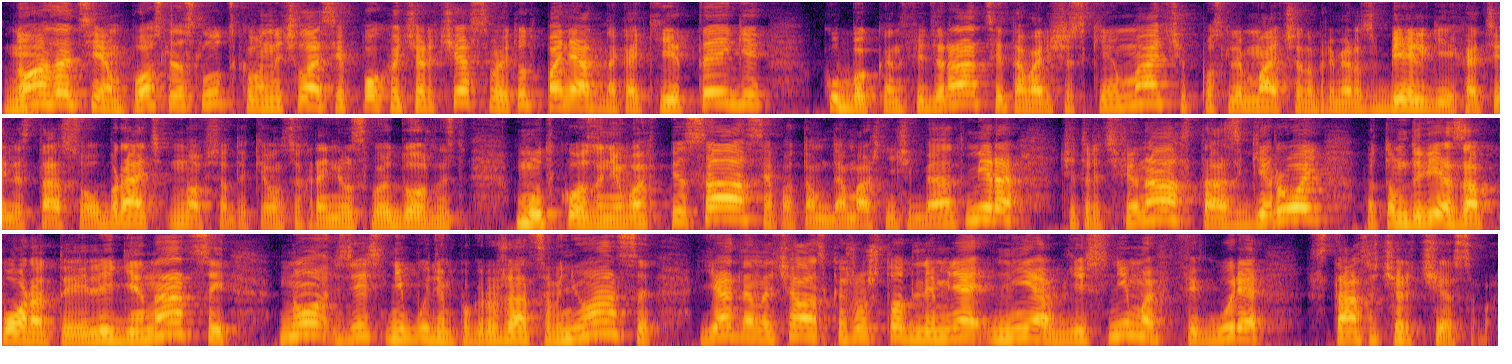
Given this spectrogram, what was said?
Ну а затем, после Слуцкого началась эпоха Черчесова, и тут понятно, какие теги, Кубок Конфедерации, товарищеские матчи. После матча, например, с Бельгией хотели Стаса убрать, но все-таки он сохранил свою должность. Мутко за него вписался, потом домашний чемпионат мира, четвертьфинал, Стас герой, потом две запоротые Лиги наций. Но здесь не будем погружаться в нюансы. Я для начала скажу, что для меня необъяснимо в фигуре Стаса Черчесова.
